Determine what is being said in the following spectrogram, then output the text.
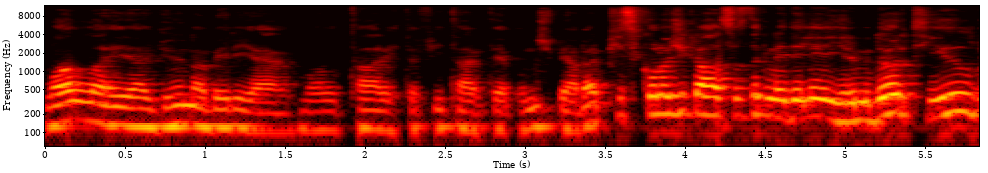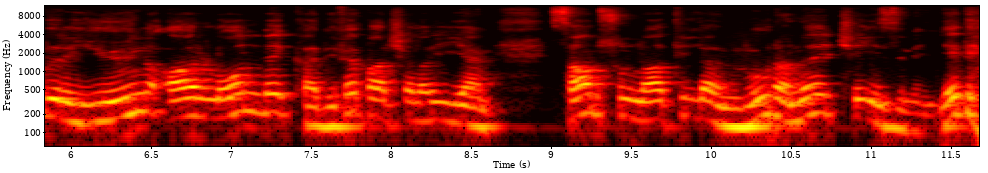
Vallahi ya günün haberi ya. Vallahi tarihte fi tarihte yapılmış bir haber. Psikolojik rahatsızlık nedeniyle 24 yıldır yün, arlon ve kadife parçaları yiyen Samsunlu Atilla Nuran'ı çeyizini yedi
